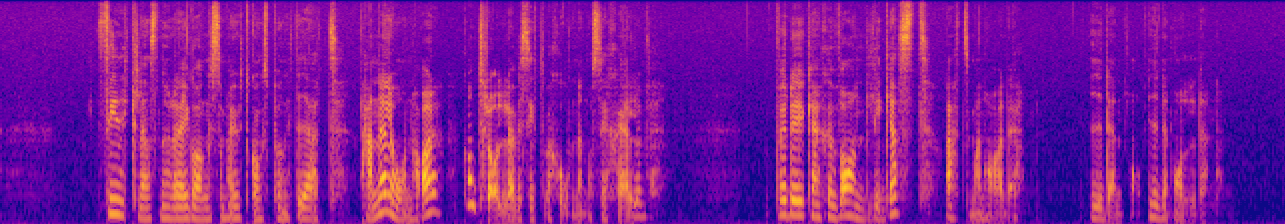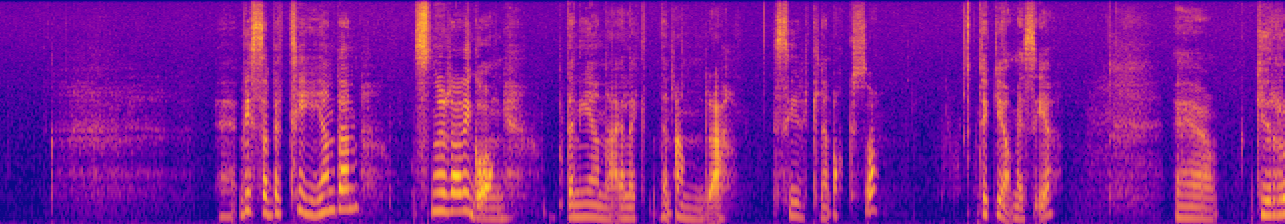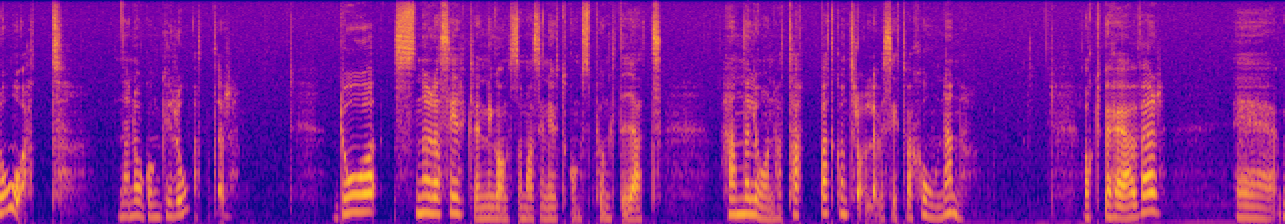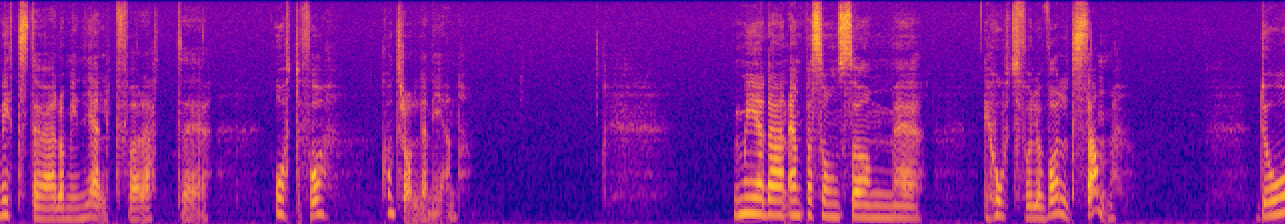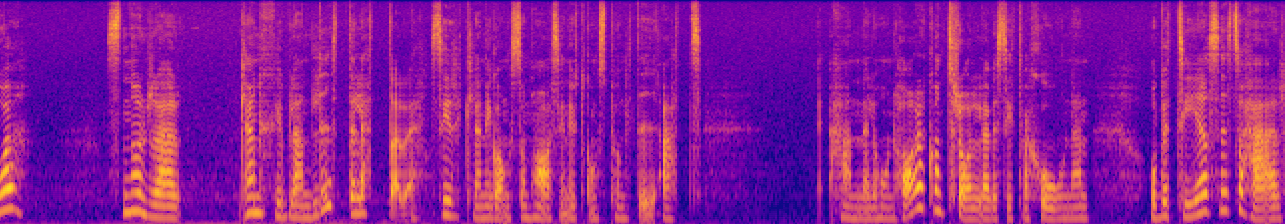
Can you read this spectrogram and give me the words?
cirkeln snurrar igång som har utgångspunkt i att han eller hon har kontroll över situationen och sig själv. För det är ju kanske vanligast att man har det i den, i den åldern. Eh, vissa beteenden snurrar igång den ena eller den andra cirkeln också, tycker jag mig se. Eh, gråt, när någon gråter, då snurrar cirkeln igång som har sin utgångspunkt i att han eller hon har tappat kontroll över situationen. Och behöver eh, mitt stöd och min hjälp för att eh, återfå kontrollen igen. Medan en person som eh, är hotfull och våldsam, då snurrar kanske ibland lite lättare cirkeln igång som har sin utgångspunkt i att han eller hon har kontroll över situationen och beter sig så här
